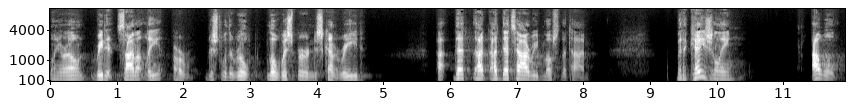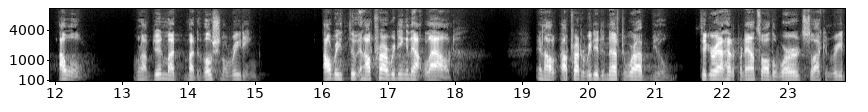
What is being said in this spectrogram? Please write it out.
on your own, read it silently or just with a real low whisper and just kind of read? Uh, that, I, I, that's how I read most of the time. But occasionally, I will, I will, when I'm doing my, my devotional reading, I'll read through and I'll try reading it out loud. And I'll, I'll try to read it enough to where I, you know, figure out how to pronounce all the words so I can read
